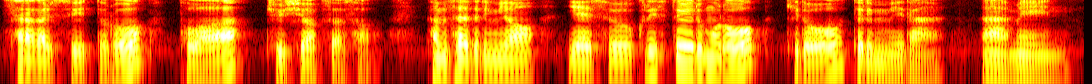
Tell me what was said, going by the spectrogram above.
살아갈 수 있도록 도와 주시옵소서. 감사드리며 예수 그리스도 이름으로 기도드립니다. 아멘.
